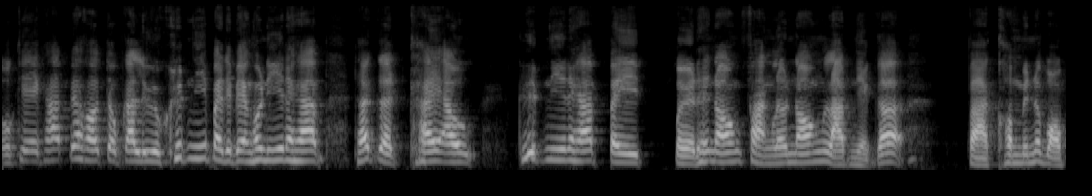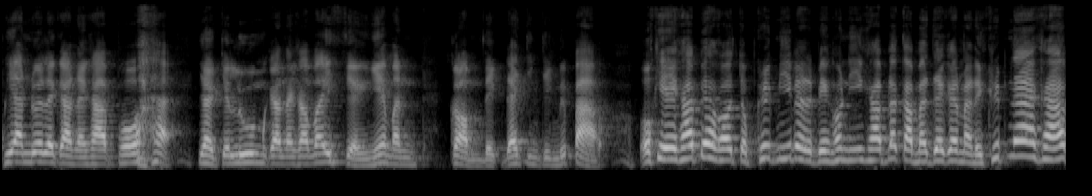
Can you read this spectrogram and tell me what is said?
โอเคครับเดี๋ยวขอจบการรีวิวคลิปนี้ไปในเพียงเท่านี้นะครับ ถ้าเกิดใครเอาคลิปนี้นะครับ ไป เปิดให้น้องฟังแล้วน้องหลับเนี่ยก็ฝากคอมเมนต์มาบอกพี่อันด้วยเลยกันนะครับ เพราะว่าอยากจะรู้เหมือนกันนะครับว่าเสียงเงี้ยมันกล่อมเด็กได้จริง ๆ หรือเปล่า โอเคครับพี่ขอจบคลิปนี้ไปแต่เพียงเท่านี้ครับแล้วกลับมาเจอกันใหม่ในคลิปหน้าครับ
